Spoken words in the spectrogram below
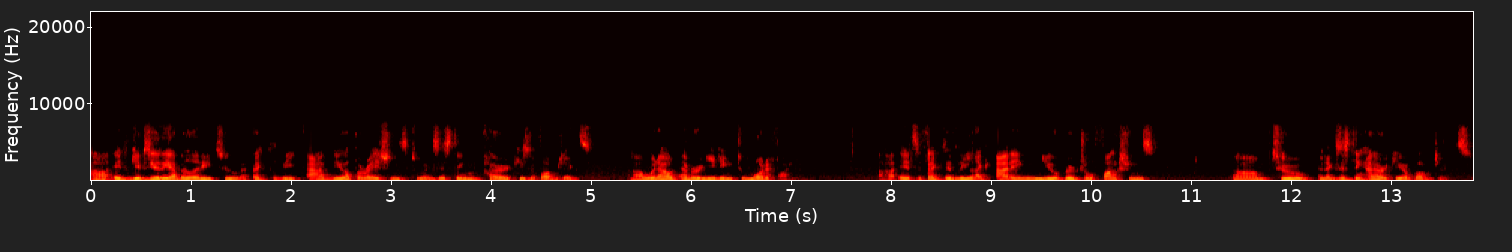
Uh, it gives you the ability to effectively add new operations to existing hierarchies of objects uh, without ever needing to modify them. Uh, it's effectively like adding new virtual functions um, to an existing hierarchy of objects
